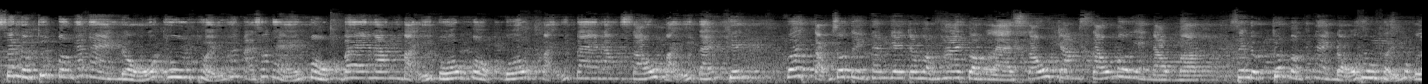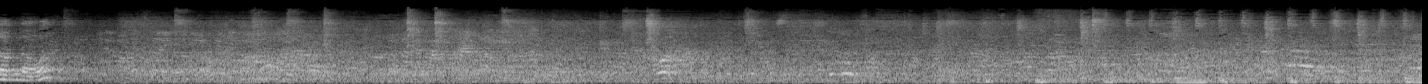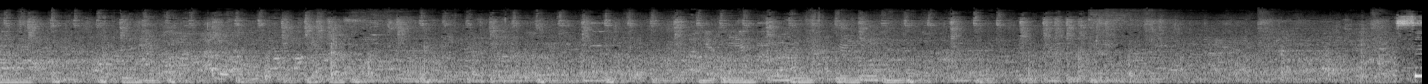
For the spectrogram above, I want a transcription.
Xin được chúc mừng khách hàng Đỗ Thu Thủy với mã số thẻ 13574173567889 với tổng số tiền tham gia trong vòng 2 tuần là 660.000 đồng. Xin được chúc mừng khách hàng Đỗ Thu Thủy một lần nữa.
